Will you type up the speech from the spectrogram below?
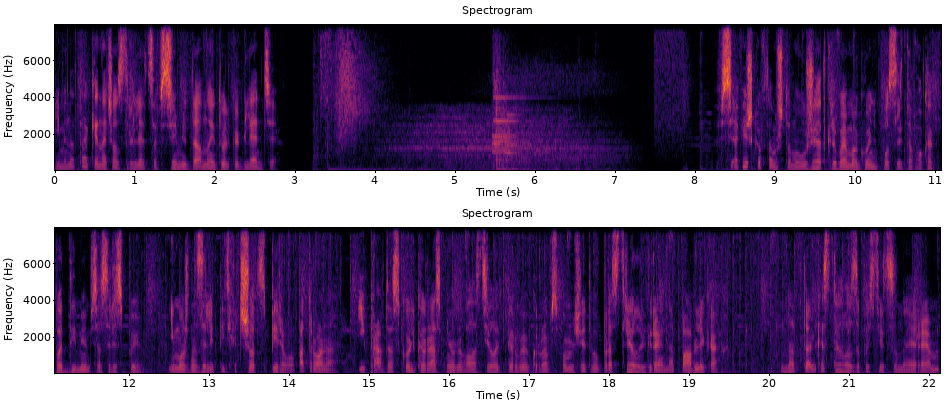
Именно так я начал стрелять совсем недавно и только гляньте. Вся фишка в том, что мы уже открываем огонь после того, как подымемся с респы. И можно залепить хедшот с первого патрона. И правда, сколько раз мне удавалось сделать первую кровь с помощью этого прострела, играя на пабликах. Но только стоило запуститься на РМ,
